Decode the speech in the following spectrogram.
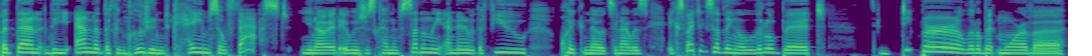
But then the end of the conclusion came so fast. You know, it, it was just kind of suddenly ended with a few quick notes and I was expecting something a little bit deeper, a little bit more of a,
